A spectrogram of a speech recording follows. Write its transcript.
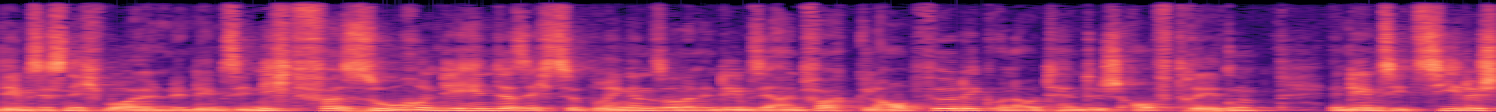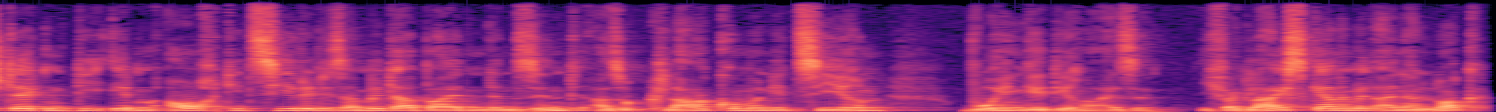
Indem sie es nicht wollen, indem sie nicht versuchen, die hinter sich zu bringen, sondern indem sie einfach glaubwürdig und authentisch auftreten, indem sie Ziele stecken, die eben auch die Ziele dieser Mitarbeitenden sind, also klar kommunizieren, wohin geht die Reise. Ich vergleiche es gerne mit einer Lok.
